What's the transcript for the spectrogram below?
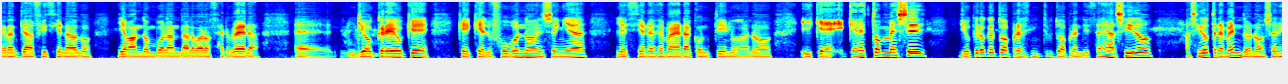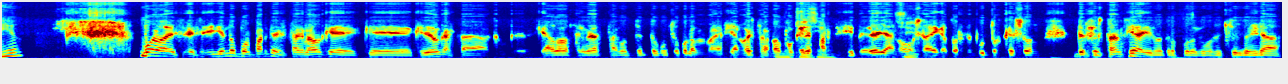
gran cantidad de aficionados llevando en volanda a Álvaro Cervera. Eh, yo creo que, que, que, el fútbol nos enseña lecciones de manera continua, ¿no? Y que, que en estos meses yo creo que tu, tu aprendizaje ha sido, ha sido tremendo, ¿no, Sergio? Bueno, es, es, yendo por partes, está claro que, que, que yo creo que hasta que, Álvaro Cervera está contento mucho por la permanencia nuestra, ¿no? Porque él es partícipe de ella, ¿no? Sí. O sea, hay 14 puntos que son de su estancia y nosotros por lo que hemos hecho es venir a,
